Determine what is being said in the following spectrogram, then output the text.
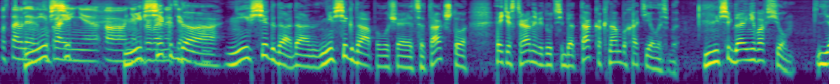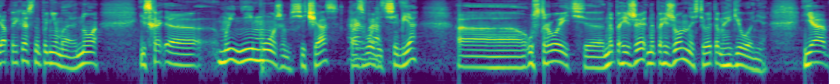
поставляют не Украине всег, э, не всегда, не всегда, да, не всегда получается так, что эти страны ведут себя так, как нам бы хотелось бы. Не всегда и не во всем. Я прекрасно понимаю, но исход... э, мы не можем сейчас позволить себе э, устроить э, напряже... напряженность в этом регионе. Я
